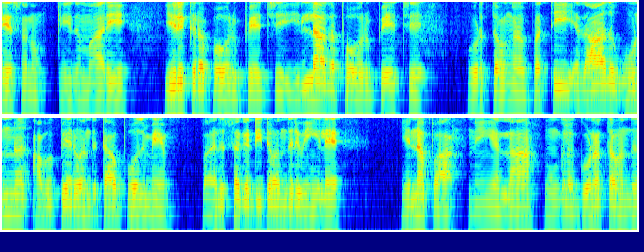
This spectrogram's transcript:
பேசணும். இது மாதிரி இருக்கிறப்போ ஒரு பேச்சு இல்லாதப்போ ஒரு பேச்சு ஒருத்தவங்களை பற்றி ஏதாவது ஒன்று அவ பேர் வந்துட்டால் போதுமே. வரிசை கட்டிட்டு வந்துடுவீங்களே என்னப்பா நீங்கள் எல்லாம் உங்களை குணத்தை வந்து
